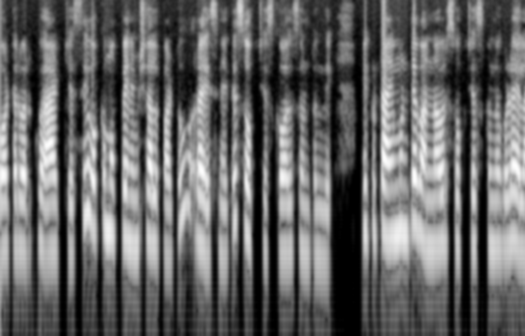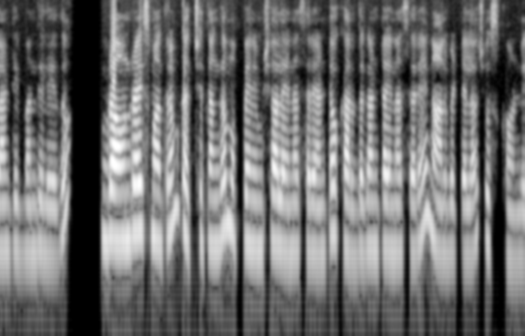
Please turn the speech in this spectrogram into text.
వాటర్ వరకు యాడ్ చేసి ఒక ముప్పై నిమిషాల పాటు రైస్ని అయితే సోక్ చేసుకోవాల్సి ఉంటుంది. మీకు టైం ఉంటే వన్ అవర్ సోక్ చేసుకున్నా కూడా ఎలాంటి ఇబ్బంది లేదు. బ్రౌన్ రైస్ మాత్రం ఖచ్చితంగా ముప్పై నిమిషాలైనా సరే అంటే ఒక అర్ధ గంట అయినా సరే నానబెట్టేలా చూసుకోండి.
